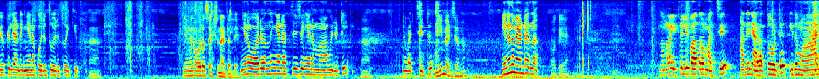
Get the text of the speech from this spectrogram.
ഈർക്കില്ലാണ്ട് ഇങ്ങനെ കൊരുത്ത് കൊരുത്ത് വയ്ക്കും. അങ്ങനെ ഓരോ സെക്ഷൻ ആയിട്ടല്ലേ? ഇങ്ങനെ ഓരോന്ന് ഇങ്ങനെ എത്തിച്ച് ഇങ്ങനെ മാവ് ഉരുട്ടി ഇങ്ങനെ വച്ചിട്ട്. മീൻ മേടിച്ചാമ്മ ഇങ്ങനെയൊന്നും വേണ്ട ഇന്ന്. ഓക്കെ. നമ്മളെ ഇഡ്ഡലി പാത്രം വച്ച് അതിനകത്തോട്ട് ഇത് മാല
